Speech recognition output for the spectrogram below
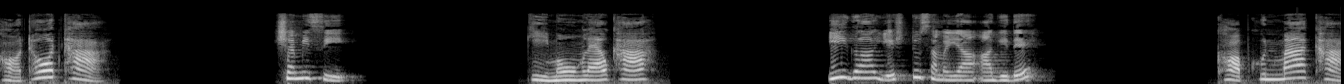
ขอโทษค่ะ ಕ್ಷಮಿಸಿ กี่โมงแล้วคะ ಈಗ ಎಷ್ಟು ಸಮಯ ಆಗಿದೆ ขอบคุณมากค่ะ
